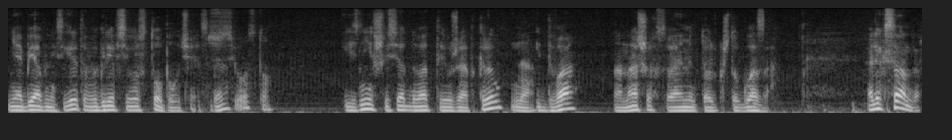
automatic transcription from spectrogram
необъявленных секретов в игре всего 100 получается, да? Все, сто. Из них 62 ты уже открыл, Да. и два на наших с вами только что глазах. Александр,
